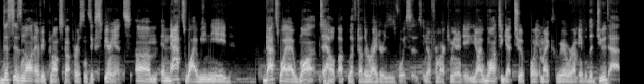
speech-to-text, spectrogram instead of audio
this is not every Penobscot person's experience, um, and that's why we need. That's why I want to help uplift other writers' voices, you know, from our community. You know, I want to get to a point in my career where I'm able to do that,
